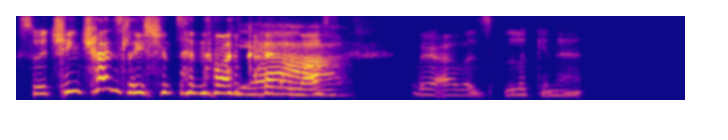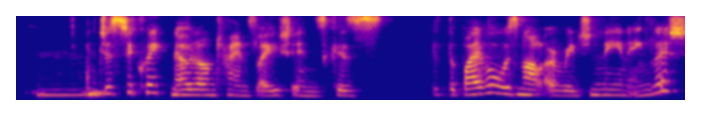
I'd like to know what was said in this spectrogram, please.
switching translations and now I'm kind of lost where I was looking at Mm. just a quick note on translations because the bible was not originally in english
